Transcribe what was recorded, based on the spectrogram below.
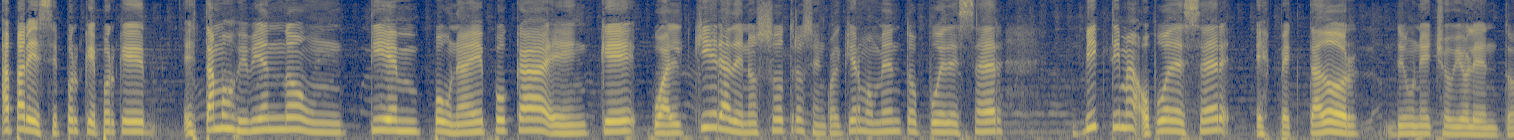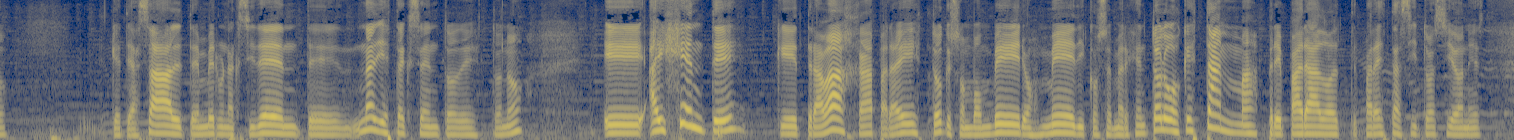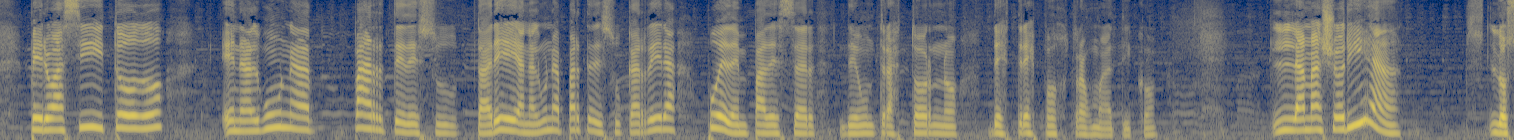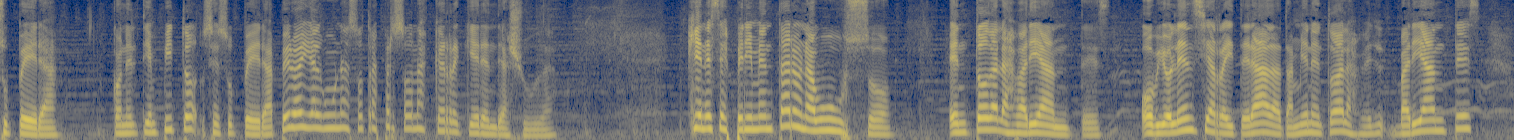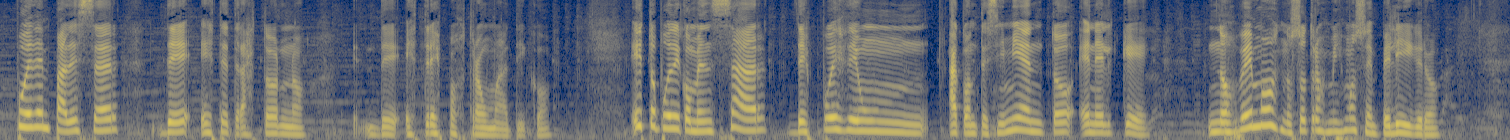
Aparece, ¿por qué? Porque estamos viviendo un tiempo, una época en que cualquiera de nosotros en cualquier momento puede ser víctima o puede ser espectador de un hecho violento, que te asalten, ver un accidente, nadie está exento de esto, ¿no? Eh, hay gente que trabaja para esto, que son bomberos, médicos, emergentólogos, que están más preparados para estas situaciones. Pero así y todo, en alguna parte de su tarea, en alguna parte de su carrera, pueden padecer de un trastorno de estrés postraumático. La mayoría lo supera, con el tiempito se supera, pero hay algunas otras personas que requieren de ayuda. Quienes experimentaron abuso en todas las variantes o violencia reiterada también en todas las variantes pueden padecer de este trastorno de estrés postraumático. Esto puede comenzar después de un acontecimiento en el que nos vemos nosotros mismos en peligro,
